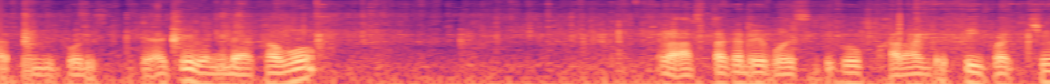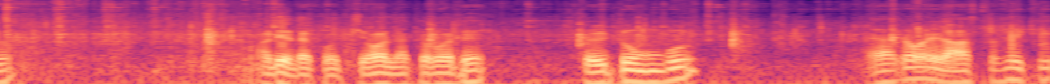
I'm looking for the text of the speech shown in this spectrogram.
আছে কি পরিস্থিতি আছে, এবং দেখাবো। রাস্তাঘাটের পরিস্থিতি খুব খারাপ, দেখতেই পাচ্ছ। আর দেখো, জল একেবারে টইটুম্বু একেবারে রাস্তা থেকে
